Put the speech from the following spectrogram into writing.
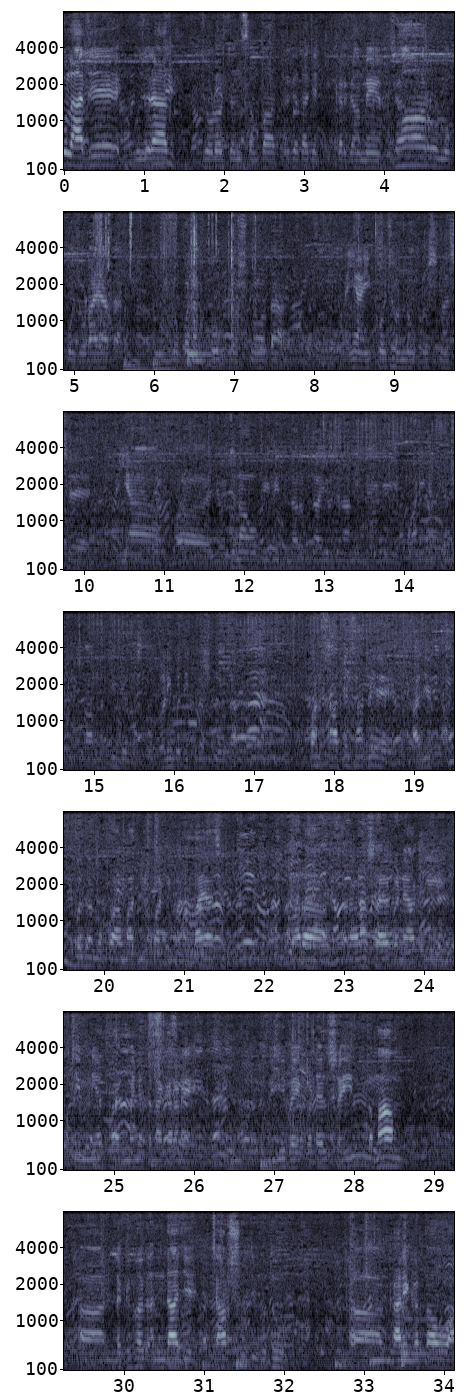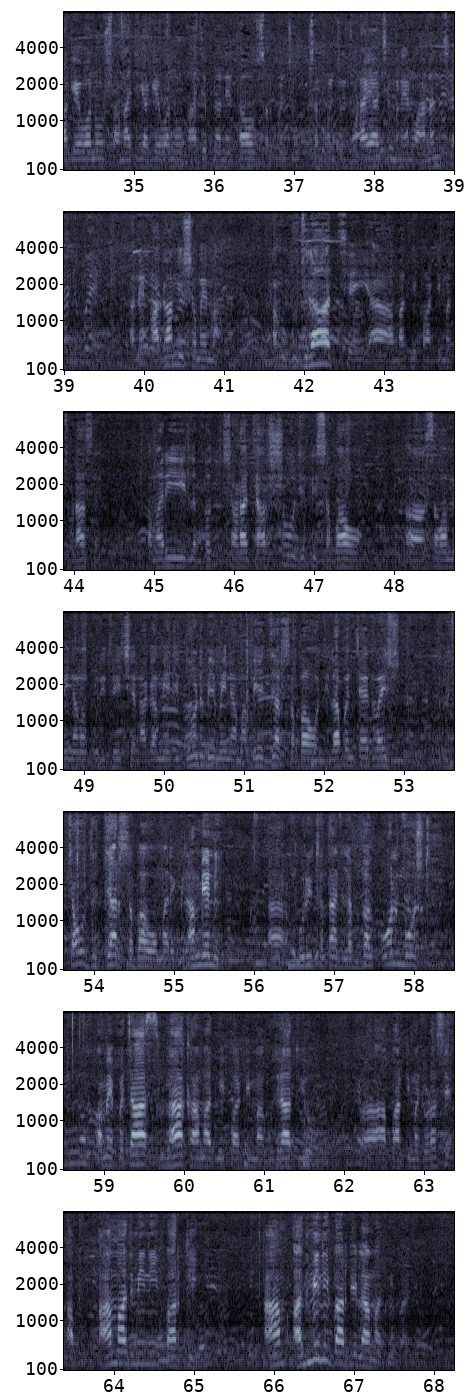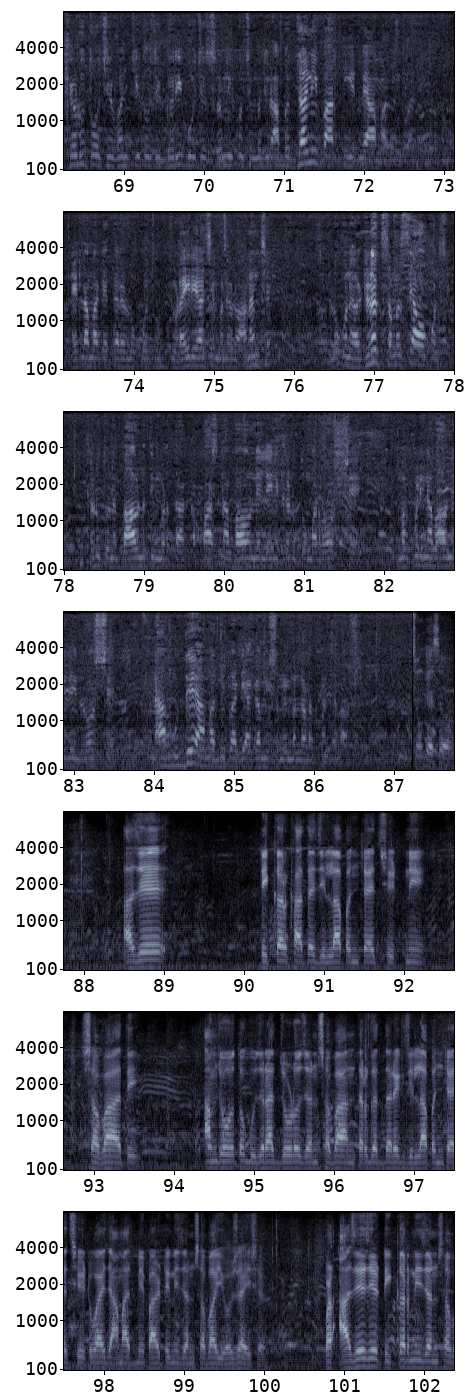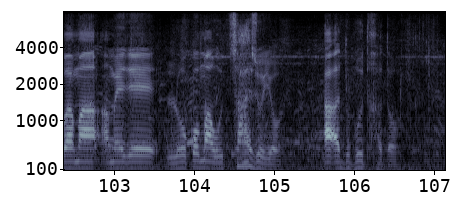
બિલકુલ આજે ગુજરાત જોડો જનસંપર્ક અંતર્ગત આજે ટીકર ગામે હજારો લોકો જોડાયા હતા લોકોના ખૂબ પ્રશ્નો હતા અહીંયા ઇકોઝોનનો પ્રશ્ન છે અહીંયા અ, યોજનાઓ વિવિધ નર્મદા યોજનાની લઈ લઈ પાણી નથી મળતું આ બધી જે વસ્તુ ઘણી બધી પ્રશ્નો હતા પણ સાથે સાથે આજે ખૂબ બધા લોકો આમ આદમી પાર્ટીમાં જોડાયા છે અમારા રાણા સાહેબ અને આખી ટીમની અથાગ મહેનતના કારણે વિજયભાઈ પટેલ સહિત તમામ અ, લગભગ અંદાજે ચારસોથી વધુ કાર્યકર્તાઓ, આગેવાનો, સામાજિક આગેવાનો, ભાજપના નેતાઓ, સરપંચો સરપંચો જોડાયા છે. મને એનો આનંદ છે. અને આગામી સમયમાં આખું ગુજરાત છે એ આ આમ આદમી પાર્ટીમાં જોડાશે. અમારી લગભગ સાડા ચારસો જેટલી સભાઓ સવા મહિનામાં પૂરી થઈ છે અને આગામી હજી દોઢ બે મહિનામાં બે હજાર સભાઓ જિલ્લા પંચાયત વાઇઝ ચૌદ હજાર સભાઓ અમારી ગ્રામ્યની પૂરી થતાં જ લગભગ ઓલમોસ્ટ અમે પચાસ લાખ આમ આદમી પાર્ટીમાં ગુજરાતીઓ આ પાર્ટીમાં જોડાશે. આમ આદમીની પાર્ટી, આમ આદમીની પાર્ટી એટલે આમ આદમી પાર્ટી. ખેડૂતો છે, વંચિતો છે, ગરીબો છે, શ્રમિકો છે, મજૂર, આ બધાની પાર્ટી એટલે આમ આદમી પાર્ટી. એટલા માટે અત્યારે લોકો જોડાઈ રહ્યા છે, મને એનો આનંદ છે. લોકોને અઢળક સમસ્યાઓ પણ છે. ખેડૂતોને ભાવ નથી મળતા, કપાસના ભાવને લઈને ખેડૂતોમાં રોષ છે, મગફળીના ભાવને લઈને રોષ છે. અને આ મુદ્દે આમ આદમી પાર્ટી આગામી સમયમાં લડત પણ ચલાવશે. શું કહેશો? આજે ટીકર ખાતે જિલ્લા પંચાયત સીટની સભા હતી. આમ જુઓ તો ગુજરાત જોડો જનસભા અંતર્ગત દરેક જિલ્લા પંચાયત સીટ વાઇઝ આમ આદમી પાર્ટીની જનસભા યોજાઈ છે. પણ આજે જે ટીકરની જનસભામાં અમે જે લોકોમાં ઉત્સાહ જોયો, આ અદ્ભુત હતો.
